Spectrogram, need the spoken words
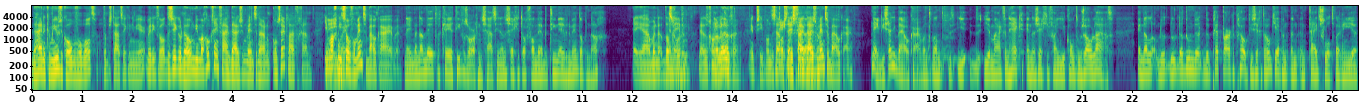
de Heineken Musical bijvoorbeeld, dat bestaat zeker niet meer, weet ik veel. De Ziggo Dome, die mag ook geen 5000 mensen naar een concert laten gaan. Je Nee, mag niet maar- zoveel mensen bij elkaar hebben. Nee, maar dan ben je toch creatief als organisatie. En dan zeg je toch van, we hebben tien evenementen op een dag. Nee, ja, maar dat, dat, is, En gewoon, even- een, ja, dat is gewoon Nee, een leugen. in principe. Want er zijn Nee, nog steeds dat is geen 5000 mensen bij elkaar. Nee, die zijn niet bij elkaar. Want, want je, je maakt een hek en dan zeg je van je komt hem zo laat. En dan, dat doen de, de pretparken toch ook. Die zeggen toch ook, je hebt een, een, een tijdslot waarin je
